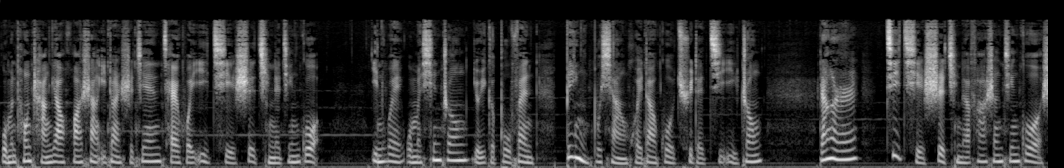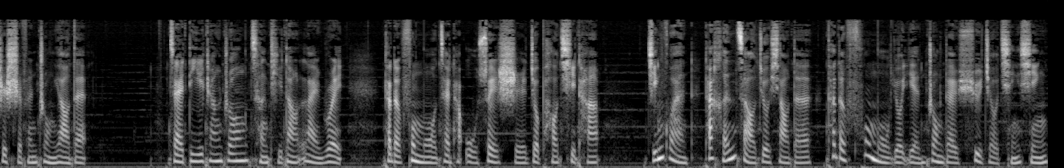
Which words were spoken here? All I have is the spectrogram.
我们通常要花上一段时间才回忆起事情的经过，因为我们心中有一个部分并不想回到过去的记忆中。然而，记起事情的发生经过是十分重要的。在第一章中曾提到赖瑞，他的父母在他五岁时就抛弃他。尽管他很早就晓得他的父母有严重的酗酒情形，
